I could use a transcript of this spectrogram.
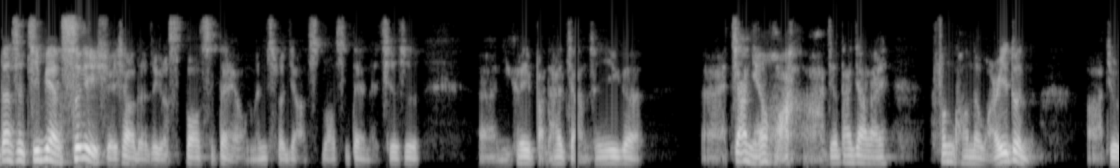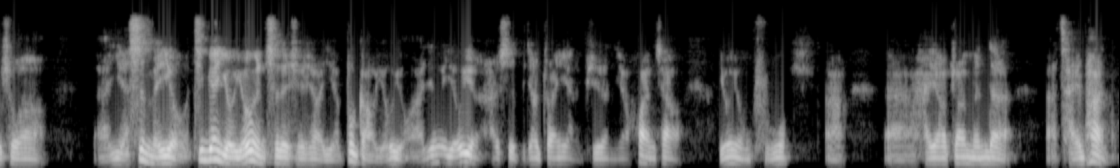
但是即便私立学校的这个 sports day，我们所讲 sports day 呢，其实呃你可以把它讲成一个呃嘉年华啊，就大家来疯狂的玩一顿啊，就是说。啊，也是没有，即便有游泳池的学校也不搞游泳啊，因为游泳还是比较专业的，比如说你要换上游泳服啊，呃，还要专门的啊裁判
